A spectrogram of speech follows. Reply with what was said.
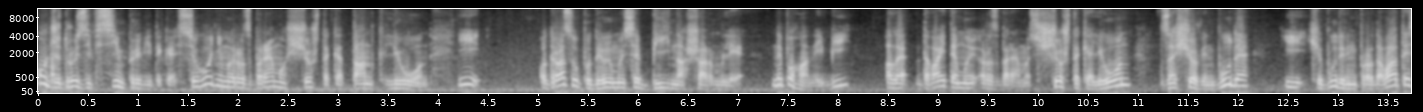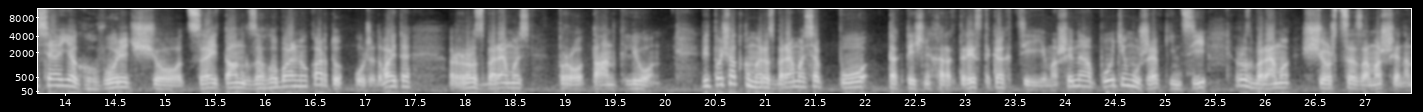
Отже, друзі, всім привітики! Сьогодні ми розберемо, що ж таке танк Ліон. І одразу подивимося бій на шармлі. Непоганий бій, але давайте ми розберемось, що ж таке Ліон, за що він буде, і чи буде він продаватися, як говорять, що цей танк за глобальну карту. Отже, давайте розберемось про танк Ліон. Від початку ми розберемося по тактичних характеристиках цієї машини, а потім уже в кінці розберемо, що ж це за машина.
